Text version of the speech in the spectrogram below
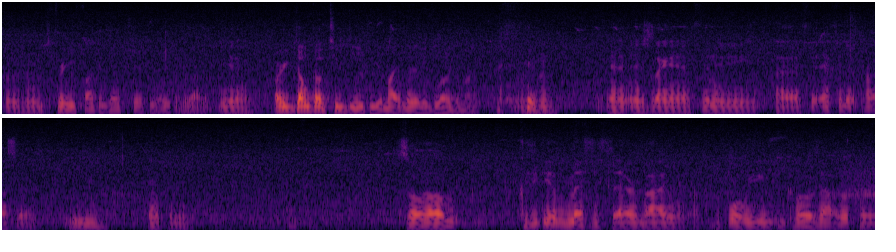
blowing mm-hmm. it's pretty fucking dope shit if you really think about it. Yeah. or you don't go too deep you might literally blow your mind mm-hmm. And it's like an infinity, uh, infinite process. Infinite. So, um, could you give a message to everybody before we, close out real quick?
